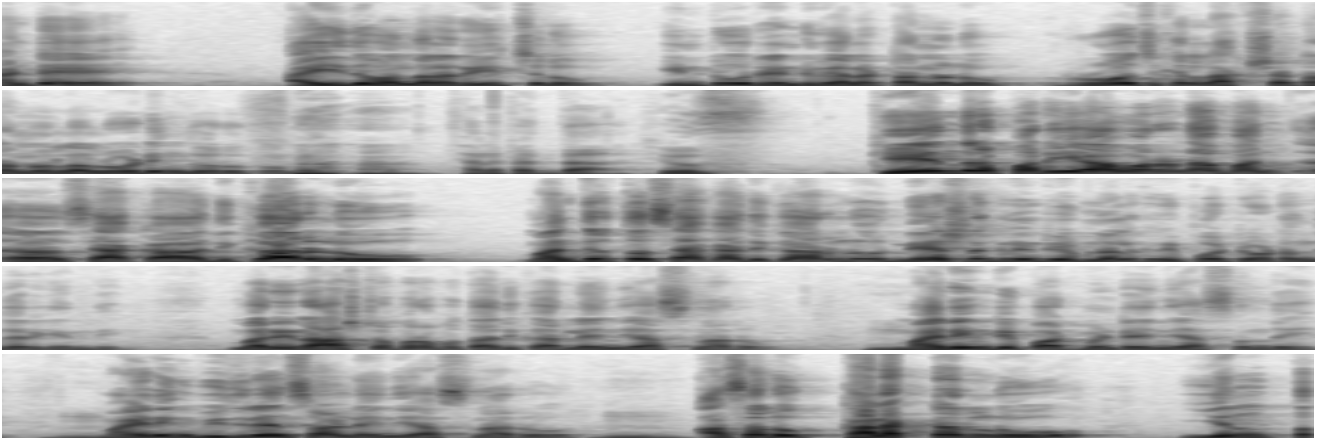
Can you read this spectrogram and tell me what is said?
అంటే ఐదు వందల రీచ్లు ఇంటూ రెండు వేల టన్నులు. రోజుకి లక్ష టన్నుల లోడింగ్ జరుగుతుంది. చాలా పెద్ద హ్యూజ్ కేంద్ర పర్యావరణ శాఖ అధికారులు మంత్రిత్వ శాఖ అధికారులు నేషనల్ గ్రీన్ ట్రిబ్యునల్కి రిపోర్ట్ ఇవ్వడం జరిగింది. మరి రాష్ట్ర ప్రభుత్వ అధికారులు ఏం చేస్తున్నారు? మైనింగ్ డిపార్ట్మెంట్ ఏం చేస్తుంది? మైనింగ్ విజిలెన్స్ వాళ్ళు ఏం చేస్తున్నారు? అసలు కలెక్టర్లు ఇంత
